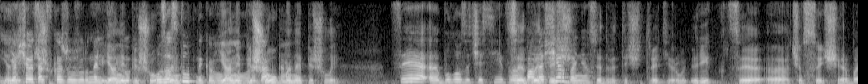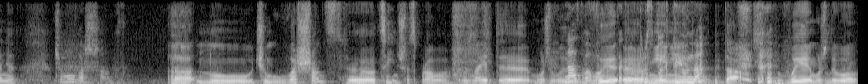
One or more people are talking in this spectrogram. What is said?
Я Якщо я так скажу, журналісти. Я не у- пішов, у заступника я не пішов, редактора. мене пішли. Це е, було за часів Це, пана 2000 Щербаня. це 2003 ру- рік, це е, часи Щербаня. Чому ваш шанс? А, ну, чому ваш шанс? Е, Це інша справа. Ви знаєте, може ви Назва, ви, мабуть, така е, перспективна. Ні, ні, да. Ви, можливо,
